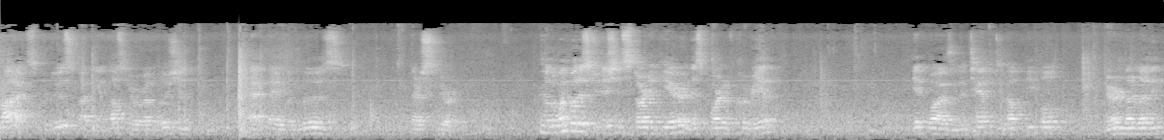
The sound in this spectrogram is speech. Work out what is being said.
products produced by the Industrial Revolution that they would lose their spirit. So the Won Buddhist tradition started here in this part of Korea. It was an attempt to help people earn their living,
